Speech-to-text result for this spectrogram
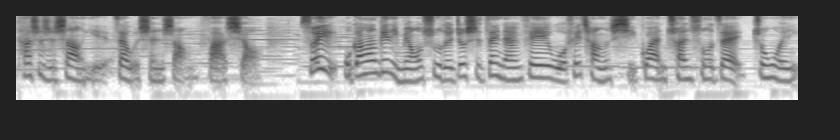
它事实上也在我身上发酵。所以，我刚刚跟你描述的，就是在南非，我非常习惯穿梭在中文、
